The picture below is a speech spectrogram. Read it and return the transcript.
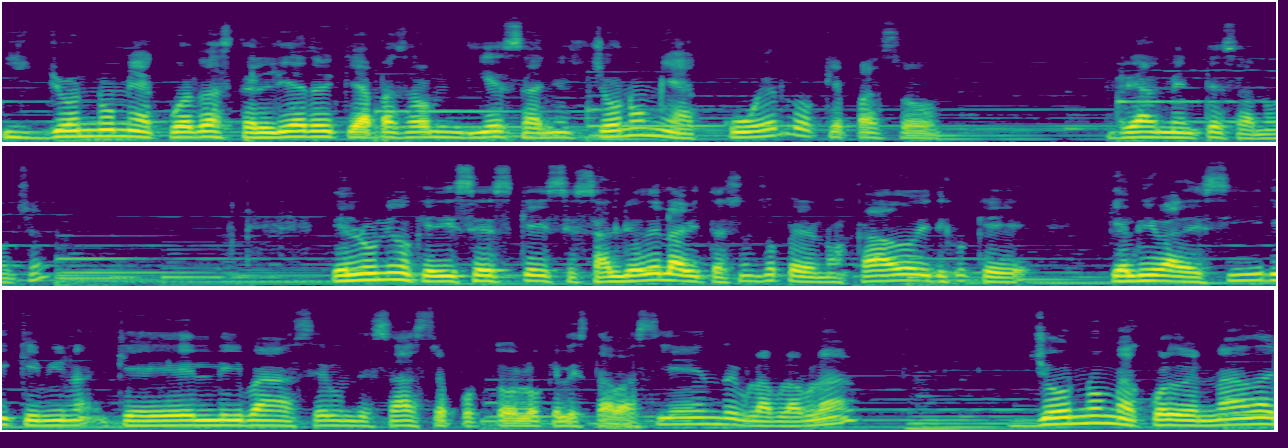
Y yo no me acuerdo hasta el día de hoy que ya pasaron 10 años. Yo no me acuerdo qué pasó realmente esa noche. Él lo único que dice es que se salió de la habitación súper enojado y dijo que que él me iba a decir y que, que él iba a hacer un desastre por todo lo que le estaba haciendo y bla, bla, bla. Yo no me acuerdo de nada,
